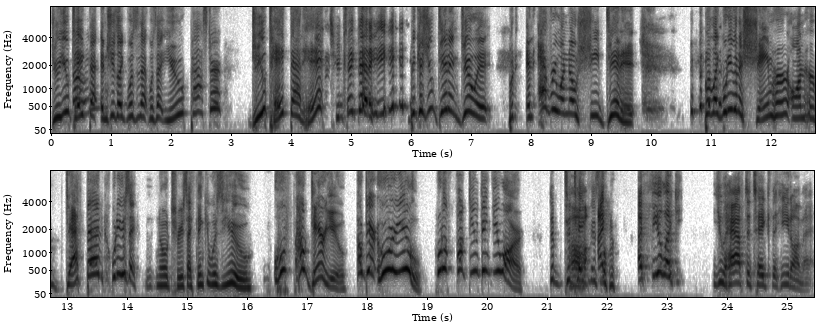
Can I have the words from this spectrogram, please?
Do you take that? And she's like, was that was that you, Pastor? Do you take that hit Do you take that heat? because you didn't do it? But and everyone knows she did it. But like, what are you gonna shame her on her deathbed? What are you gonna say? No, Therese, I think it was you. Who? How dare you? How dare? Who are you? Who the fuck do you think you are to to Oh, take this I- woman? I feel like you have to take the heat on that.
